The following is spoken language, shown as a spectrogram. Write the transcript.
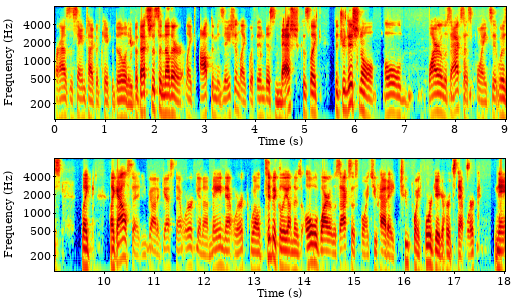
or has the same type of capability, but that's just another like optimization like within this mesh cuz like the traditional old wireless access points, it was like like Al said, you've got a guest network and a main network. Well, typically on those old wireless access points, you had a 2.4 gigahertz network na-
